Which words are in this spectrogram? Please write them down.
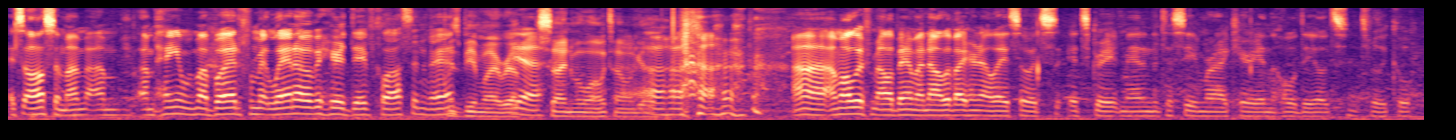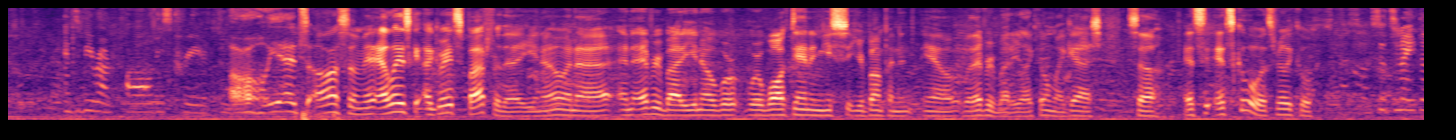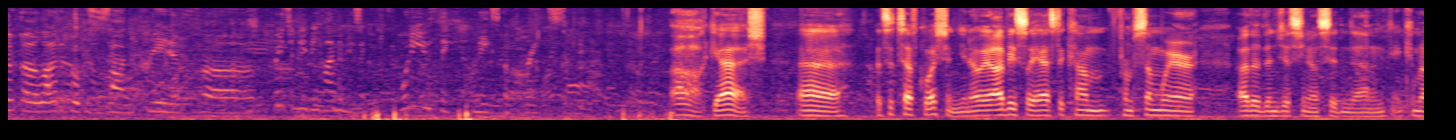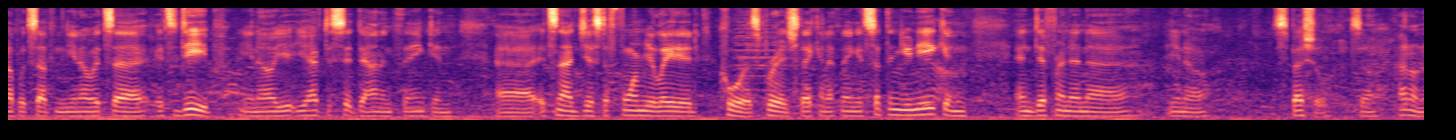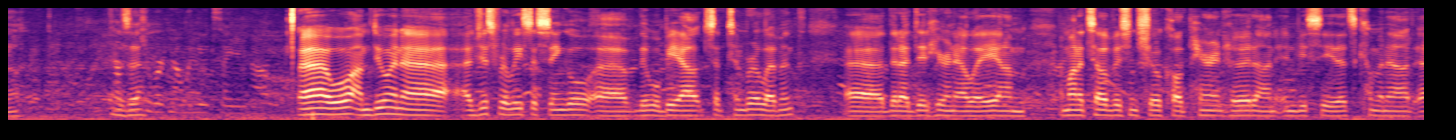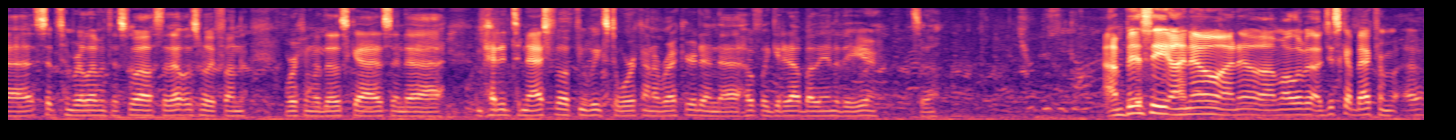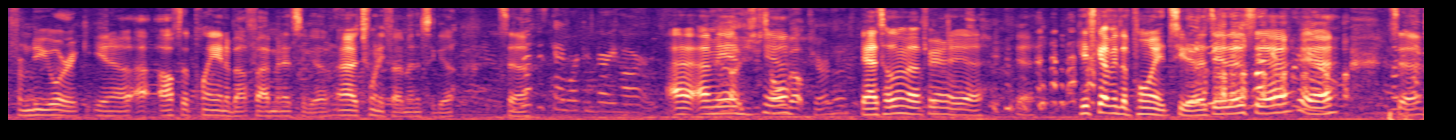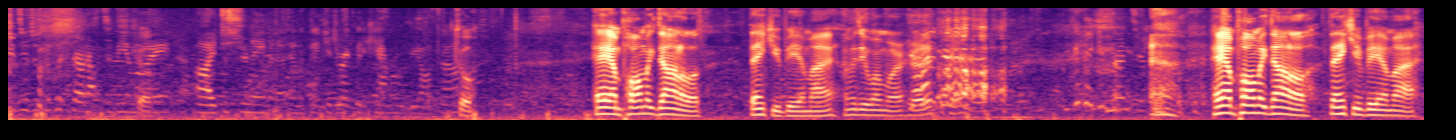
It's awesome. I'm I'm I'm hanging with my bud from Atlanta over here, Dave Clausen, man. He's being my rep. Yeah. Signed him a long time ago. Uh, uh, I'm all the way from Alabama now. I live out here in LA, so it's it's great, man. And to see Mariah Carey and the whole deal, it's it's really cool. And to be around all these creative people. Oh yeah, it's awesome. And LA's a great spot for that, you know. And uh, and everybody, you know, we're, we're walked in and you see you're bumping, you know, with everybody. You're like, oh my gosh. So it's it's cool. It's really cool. So tonight, the, a lot of the focus is on the creative uh, creativity behind the music. What do you think makes a great song? Oh gosh, uh, that's a tough question. You know, it obviously has to come from somewhere other than just you know sitting down and, and coming up with something. You know, it's uh, it's deep. You know, you, you have to sit down and think, and uh, it's not just a formulated chorus, bridge, that kind of thing. It's something unique and and different and uh, you know special. So I don't know. Tell Is what you're working on. What are you excited about? uh, well, I'm doing. Uh, I just released a single uh, that will be out September 11th. Uh, that I did here in LA, and I'm I'm on a television show called Parenthood on NBC. That's coming out uh, September 11th as well. So that was really fun working with those guys, and uh, I'm headed to Nashville a few weeks to work on a record and uh, hopefully get it out by the end of the year. So. You're a busy guy. I'm busy. I know. I know. I'm all over. I just got back from uh, from New York. You know, uh, off the plane about five minutes ago. Uh, 25 minutes ago. I So. bet this guy working very hard. I, I mean, yeah, did you tell yeah. him about Parenthood? Yeah, I told him about Parenthood. Yeah, yeah. He's got me the points, you know, to do this. Yeah, yeah. But if I So could just a quick shout out to BMI, Cool. uh, just your name and, and a thank you directly to camera would be awesome. cool. Hey, I'm Paul McDonald. Thank you, BMI. Let me do one more. Ready? Hey, I'm Paul McDonald. Thank you, BMI.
